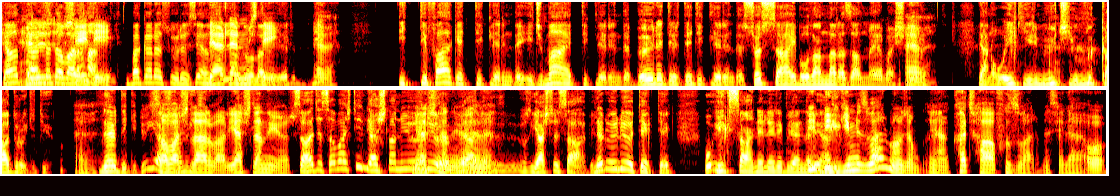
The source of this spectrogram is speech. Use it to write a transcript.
Kağıtlarda da var şey ama değil. Bakara suresi en olabilir. değil. Bir Evet. İttifak ettiklerinde, icma ettiklerinde, böyledir dediklerinde söz sahibi olanlar azalmaya başlıyor. Evet. Yani o ilk 23 yıllık kadro gidiyor. Evet. Nerede gidiyor? Yaşlanıyor. Savaşlar var, yaşlanıyor. Sadece savaş değil yaşlanıyor, Yaşlanıyor, ölüyor. Yani yaşlı sahabiler ölüyor tek tek. O ilk sahneleri bilenler Bir yani bilgimiz var mı hocam? Yani kaç hafız var mesela o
